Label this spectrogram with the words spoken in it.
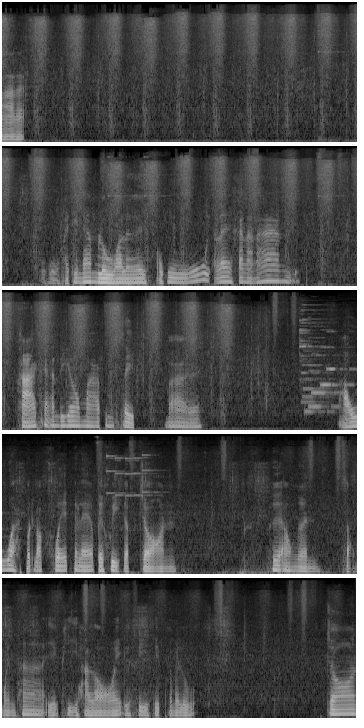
มาแล้วโอ้โหแพตินัมรัวเลย โอ้โหอะไรขนาดนั้นหาแค่อันเดียวมาเป็นสิบบ้าเลย เอาวะปลดล็อกเควสไปแล้วไปคุยกับจอนเพื่อเอาเงินสองหมื่นห้า EXP ห้าร้อยหรือสี่สิบก็ไม่รู้ จอน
